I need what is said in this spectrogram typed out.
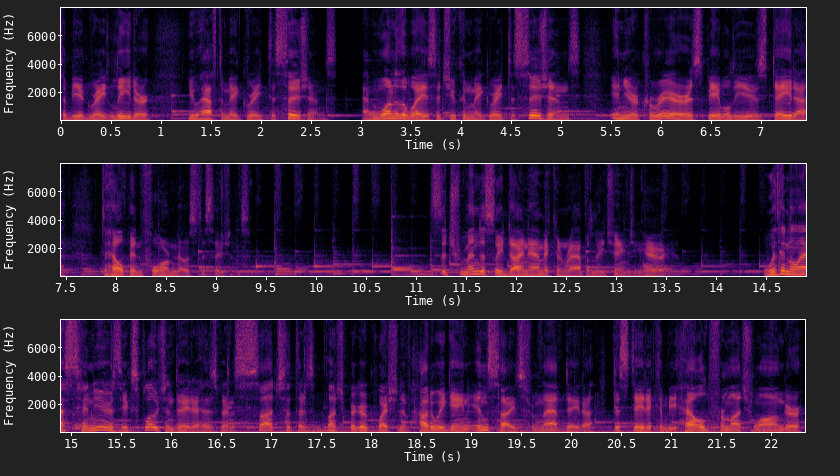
To be a great leader, you have to make great decisions. And one of the ways that you can make great decisions in your career is to be able to use data to help inform those decisions. It's a tremendously dynamic and rapidly changing area. Within the last 10 years, the explosion data has been such that there's a much bigger question of how do we gain insights from that data. This data can be held for much longer,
